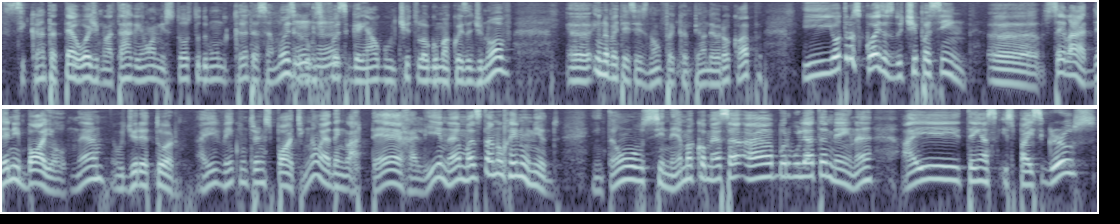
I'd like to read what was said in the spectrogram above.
se canta até hoje. A Inglaterra ganhou um amistoso, todo mundo canta essa música, como se Uhum. fosse ganhar algum título, alguma coisa de novo. Ah, em 96 não, foi campeão da Eurocopa. E outras coisas do tipo assim, ah, sei lá, Danny Boyle, né? O diretor. Aí vem com Transpotting. Não é da Inglaterra ali, né? Mas tá no Reino Unido. Então o cinema começa a borbulhar também, né? Aí tem as Spice Girls.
